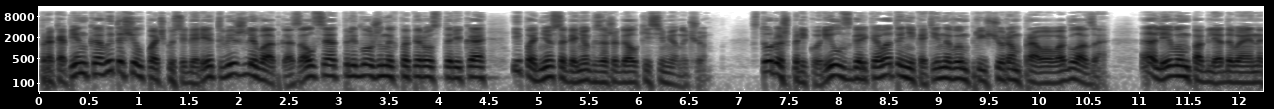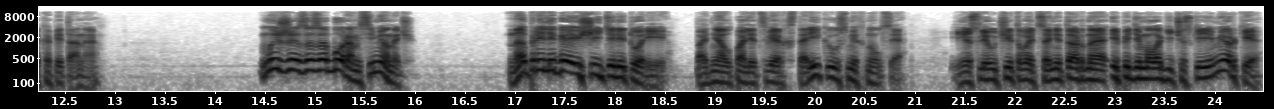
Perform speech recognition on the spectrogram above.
Прокопенко вытащил пачку сигарет, вежливо отказался от предложенных папирос старика и поднес огонек зажигалки Семёнычу. Сторож прикурил с горьковато-никотиновым прищуром правого глаза, а левым поглядывая на капитана. «Мы же за забором, Семёныч!» «На прилегающей территории», — поднял палец вверх старик и усмехнулся. «Если учитывать санитарно-эпидемиологические мерки,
